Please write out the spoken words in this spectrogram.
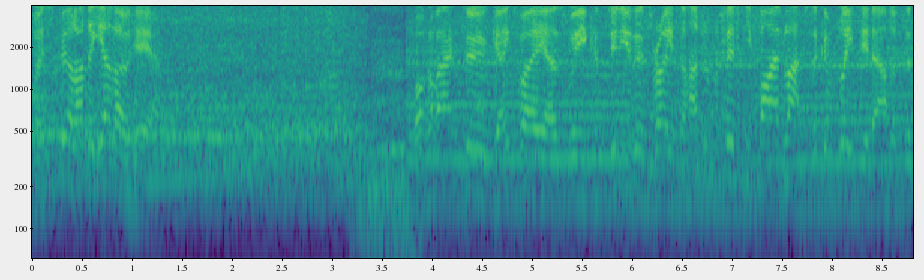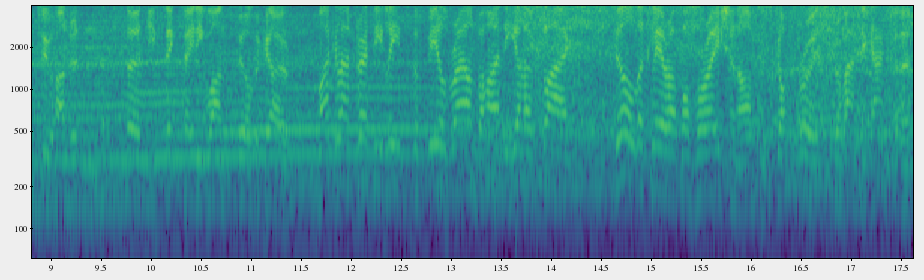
We're still under yellow here. Welcome back to Gateway as we continue this race. 155 laps are completed out of the 236.81 still to go. Michael Andretti leads the field round behind the yellow flag. Still the clear-up operation after Scott Pruett's dramatic accident,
